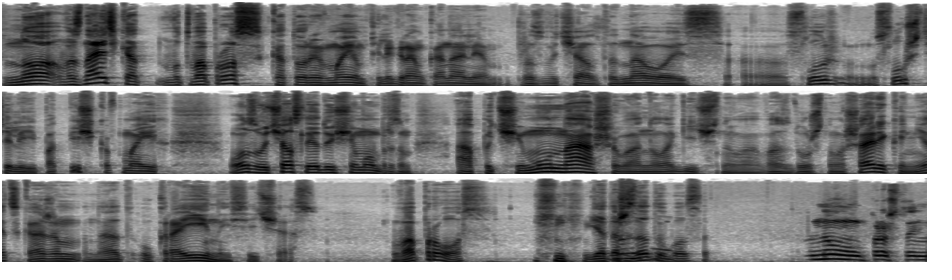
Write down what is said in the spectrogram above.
Но вы знаете, как, вот вопрос, который в моем телеграм-канале прозвучал от одного из э, слуш, слушателей и подписчиков моих, он звучал следующим образом. А почему нашего аналогичного воздушного шарика нет, скажем, над Украиной сейчас? Вопрос. Я даже ну, задумался. Ну, просто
